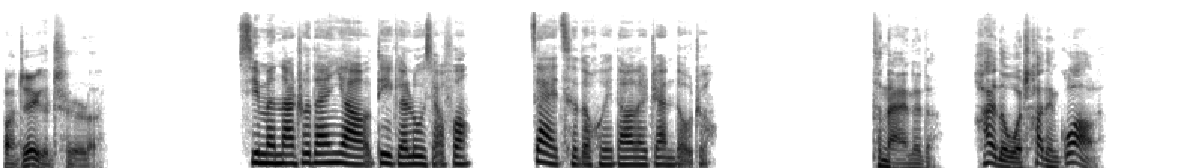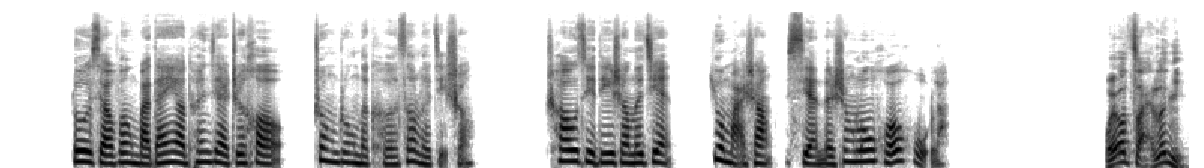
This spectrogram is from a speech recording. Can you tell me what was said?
把这个吃了。西门拿出丹药递给陆小凤，再次的回到了战斗中。他奶奶的，害得我差点挂了。陆小凤把丹药吞下之后，重重的咳嗽了几声，抄起地上的剑，又马上显得生龙活虎了。我要宰了你！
